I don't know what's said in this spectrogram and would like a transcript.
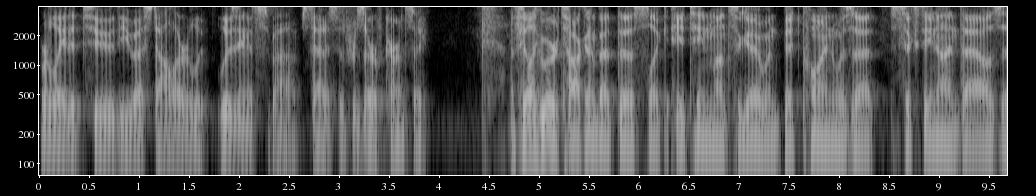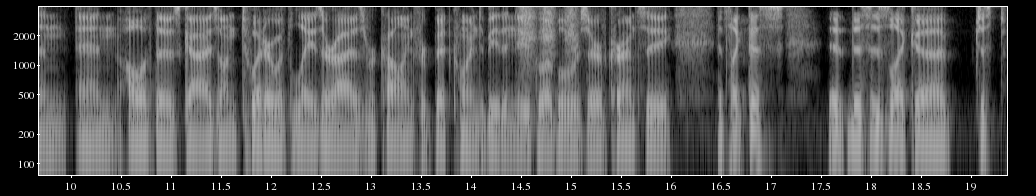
related to the U.S. dollar lo- losing its uh, status as reserve currency? I feel like we were talking about this like 18 months ago when Bitcoin was at 69,000 and all of those guys on Twitter with laser eyes were calling for Bitcoin to be the new global reserve currency. It's like this it, this is like a just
